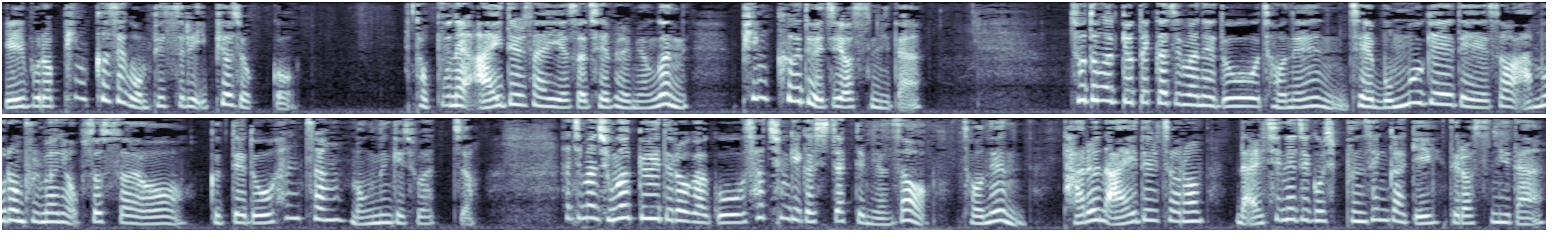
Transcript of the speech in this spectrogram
일부러 핑크색 원피스를 입혀줬고, 덕분에 아이들 사이에서 제 별명은 핑크 돼지였습니다. 초등학교 때까지만 해도 저는 제 몸무게에 대해서 아무런 불만이 없었어요. 그때도 한창 먹는 게 좋았죠. 하지만 중학교에 들어가고 사춘기가 시작되면서 저는 다른 아이들처럼 날씬해지고 싶은 생각이 들었습니다.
